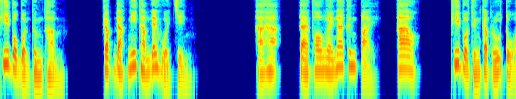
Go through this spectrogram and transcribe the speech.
พี่โบบ่นพึมพำกับดักนี่ทำได้ห่วยจริงฮ่าฮแต่พอเงยหน้าขึ้นไป อ้าว พี่โบถึงกับรู้ตัว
